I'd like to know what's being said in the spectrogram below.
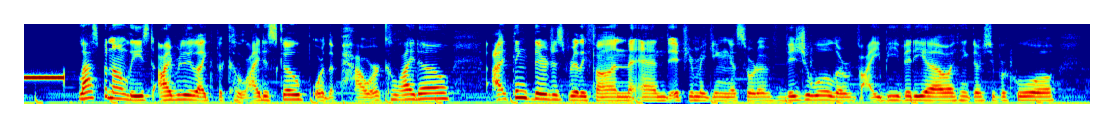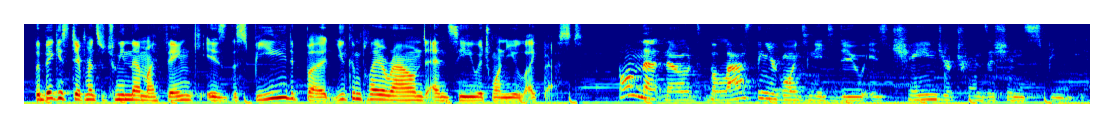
Last but not least, I really like the Kaleidoscope or the Power Kaleido. I think they're just really fun, and if you're making a sort of visual or vibey video, I think they're super cool. The biggest difference between them, I think, is the speed, but you can play around and see which one you like best. On that note, the last thing you're going to need to do is change your transition speed.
